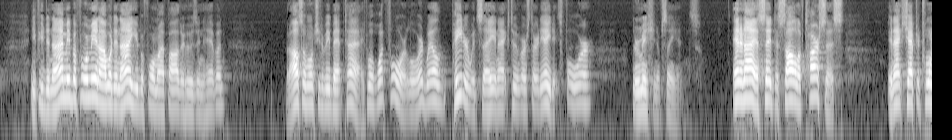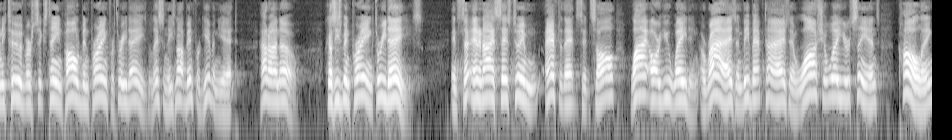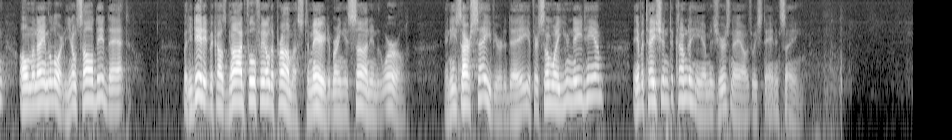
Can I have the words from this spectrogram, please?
If you deny me before men, I will deny you before my Father who is in heaven. But I also want you to be baptized. Well, what for, Lord? Well, Peter would say in Acts 2 and verse 38, it's for the remission of sins. Ananias said to Saul of Tarsus in Acts chapter 22 and verse 16, Paul had been praying for three days, but listen, he's not been forgiven yet. How do I know? Because he's been praying three days. And Ananias says to him after that, said, Saul, why are you waiting? Arise and be baptized and wash away your sins, calling on the name of the Lord. You know, Saul did that. But he did it because God fulfilled a promise to Mary to bring his son into the world. And he's our Savior today. If there's some way you need him, the invitation to come to him is yours now as we stand and sing.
